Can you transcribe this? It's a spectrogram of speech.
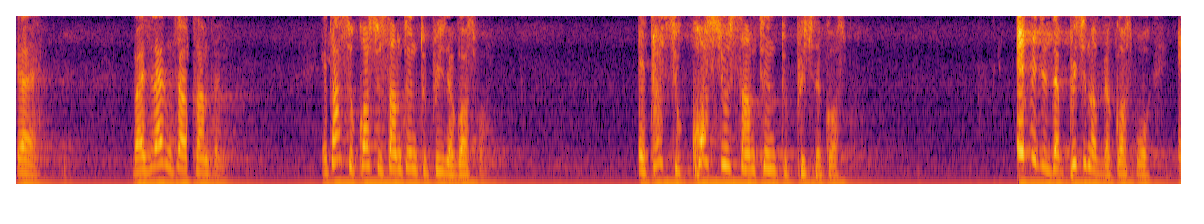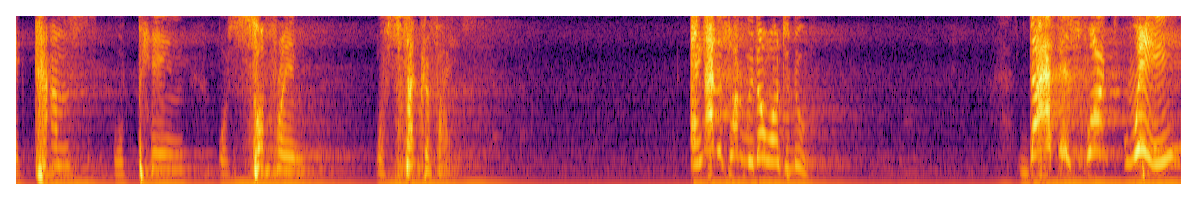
Yeah. But let me tell you something. It has to cost you something to preach the gospel. It has to cost you something to preach the gospel. If it is the preaching of the gospel, it comes with pain, with suffering, with sacrifice. And that is what we don't want to do. That is what we,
